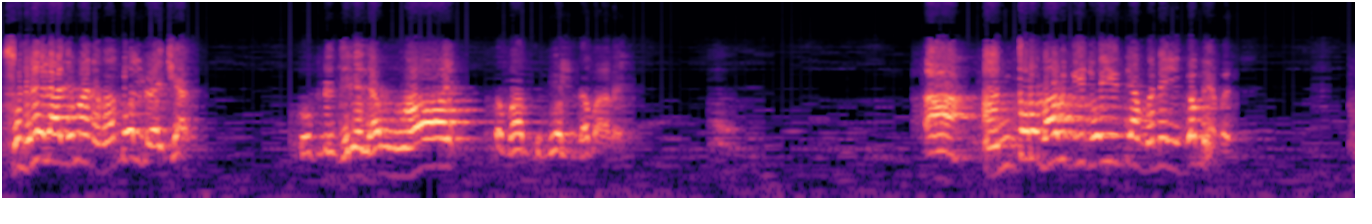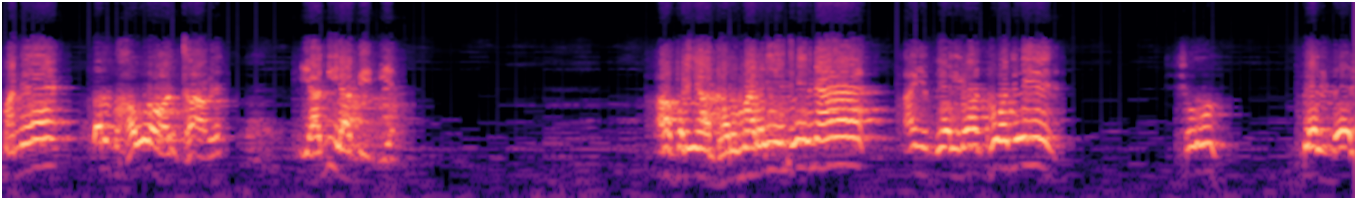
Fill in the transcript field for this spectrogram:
સુધરેલા જમાનામાં બેલ રાખ્યા. કોક ને ઘરે જવું હોય તો બાપ બેલ દબાવે. અંતરભાવ જોઈએ ત્યાં મને એ ગમે મને. તરત અર્થ આવે. યાદી આપી દે. આપણે આ ઘરમાં રહીએ છીએ ને, અહીં બેલ રાખવો જોઈએ. શું? બેલ બેલ.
